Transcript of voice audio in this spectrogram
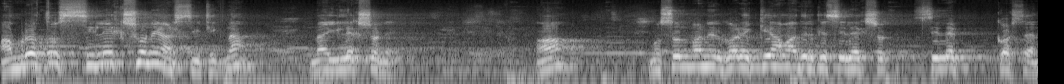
আমরা তো সিলেকশনে আসছি, ঠিক না? না ইলেকশনে হ্যাঁ মুসলমানের ঘরে কে আমাদেরকে সিলেক্ট করছেন?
